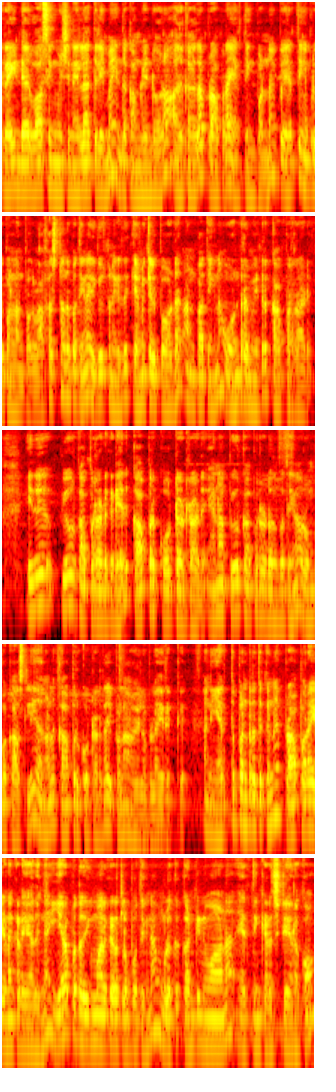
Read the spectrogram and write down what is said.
கிரைண்டர் வாஷிங் மிஷின் எல்லாத்துலேயுமே இந்த கம்ப்ளைண்ட் வரும். அதுக்காக தான் ப்ராப்பராக எர்த்திங் பண்ணணும். இப்போ எர்த்திங் எப்படி பண்ணலாம்னு பார்க்கலாம். ஃபஸ்ட் வந்து பார்த்தீங்கன்னா இது யூஸ் பண்ணிக்கிறது கெமிக்கல் பவுடர் அண்ட் பார்த்திங்கன்னா ஒன்றரை மீட்டர் காப்பர் ராடு இது பியூர் காப்பர் ராடு கிடையாது. காப்பர் கோட்டட் ராடு ஏன்னா பியூர் காப்பர் ராடு வந்து பார்த்திங்கன்னா ரொம்ப காஸ்ட்லி அதனால் காப்பர் கோட்டட் தான் இப்போலாம் அவைலபிளாக இருக்குது அண்ட் எர்த்து பண்ணுறதுக்குன்னு ப்ராப்பராக இடம் கிடையாதுங்க. ஈரப்பத்து அதிகமாக இருக்கிற இடத்துல பார்த்தீங்கன்னா உங்களுக்கு கண்டினியூவான எர்த்திங் கிடச்சிட்டே இருக்கும்.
